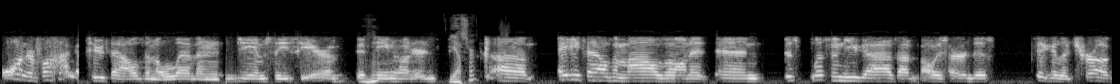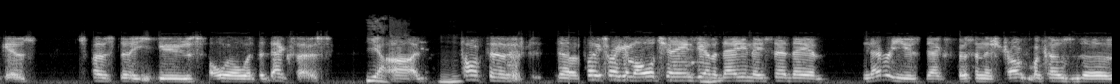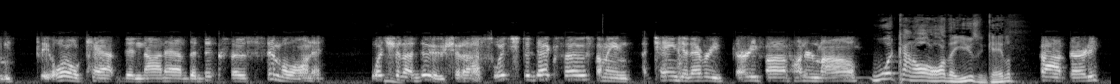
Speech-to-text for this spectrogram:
Wonderful. I got 2011 GMC Sierra 1500. Yes, sir. Um, 80,000 miles on it, and just listening to you guys, I've always heard this particular truck is supposed to use oil with the Dexos. Yeah. Uh, Talked to the place where I get my oil change the other day, and they said they have never used Dexos in this truck because the the oil cap did not have the Dexos symbol on it. What should I do? Should I switch to Dexos? I mean, I change it every 3,500 miles, What kind of oil are they using, Caleb? 530.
